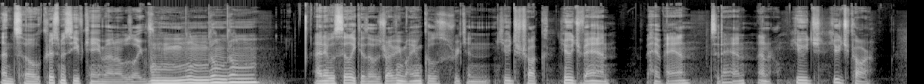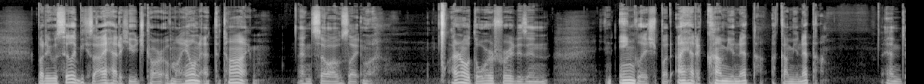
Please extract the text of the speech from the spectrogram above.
And so Christmas Eve came, and I was like, vroom, vroom, vroom, vroom. and it was silly because I was driving my uncle's freaking huge truck, huge van, van, sedan. I don't know, huge, huge car. But it was silly because I had a huge car of my own at the time, and so I was like, I don't know what the word for it is in in English, but I had a camioneta, a camioneta, and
